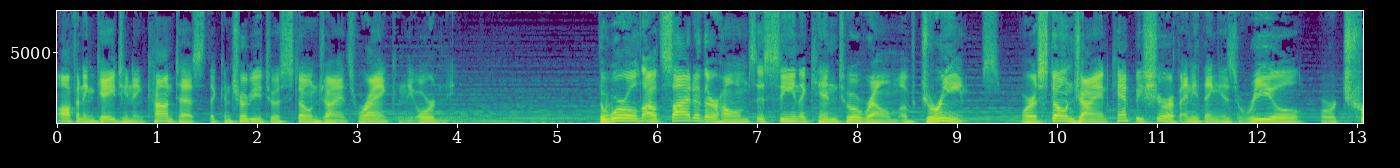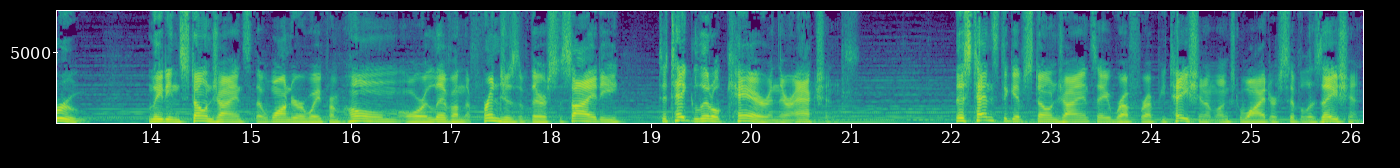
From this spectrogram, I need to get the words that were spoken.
often engaging in contests that contribute to a stone giant's rank in the ordning. The world outside of their homes is seen akin to a realm of dreams, where a stone giant can't be sure if anything is real or true, leading stone giants that wander away from home or live on the fringes of their society to take little care in their actions. This tends to give stone giants a rough reputation amongst wider civilization,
